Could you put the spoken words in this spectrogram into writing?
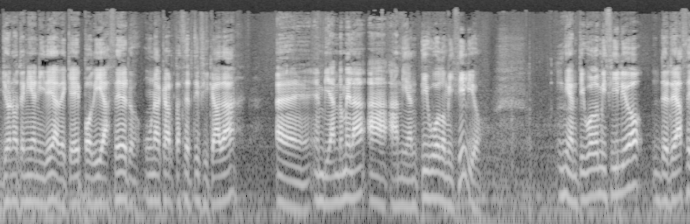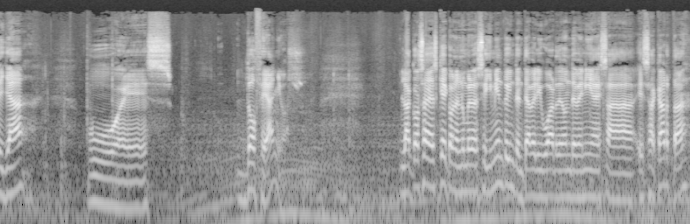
yo no tenía ni idea de que podía hacer una carta certificada eh, enviándomela a, a mi antiguo domicilio. Mi antiguo domicilio desde hace ya pues 12 años. La cosa es que con el número de seguimiento intenté averiguar de dónde venía esa, esa carta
